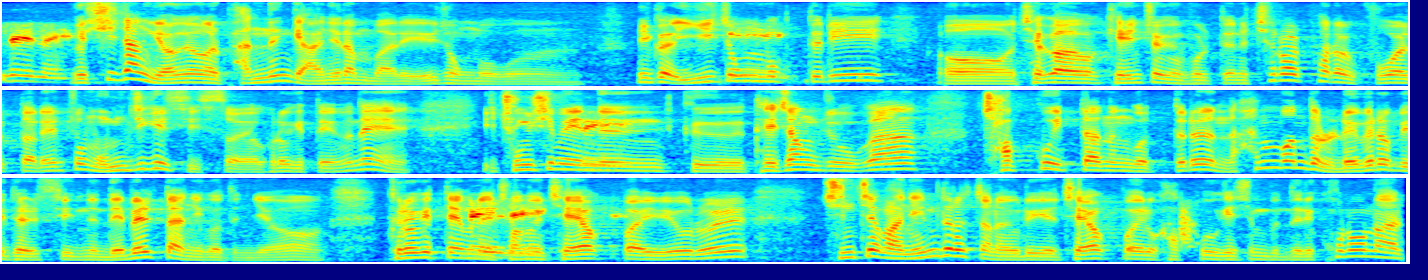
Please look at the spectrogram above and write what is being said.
네네. 그 시장 영향을 받는 게 아니란 말이에요. 이 종목은. 그러니까 이 종목들이 어 제가 개인적으로 볼 때는 7월, 8월, 9월 달에는 좀 움직일 수 있어요. 그렇기 때문에 이 중심에 네. 있는 그 대장주가 잡고 있다는 것들은 한 번 더 레벨업이 될 수 있는 레벨단이거든요. 그렇기 때문에 네네. 저는 제약 바이오를 진짜 많이 힘들었잖아요. 우리 제약 바이오 갖고 계신 분들이 코로나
